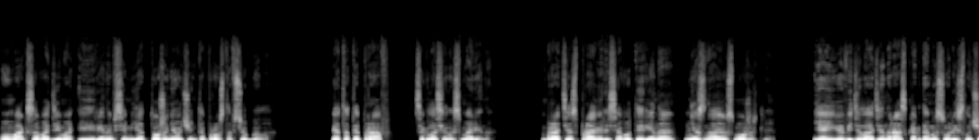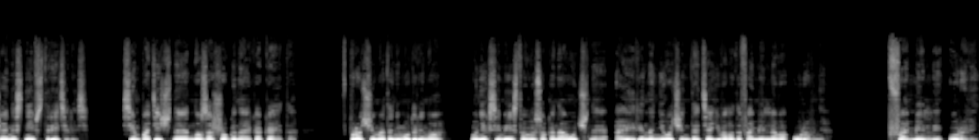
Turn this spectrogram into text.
у Макса, Вадима и Ирины в семье тоже не очень-то просто все было. «Это ты прав», — согласилась Марина. «Братья справились, а вот Ирина, не знаю, сможет ли. Я ее видела один раз, когда мы с Улей случайно с ней встретились. Симпатичная, но зашуганная какая-то. Впрочем, это не мудрено. У них семейство высоконаучное, а Ирина не очень дотягивала до фамильного уровня». «Фамильный уровень»,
